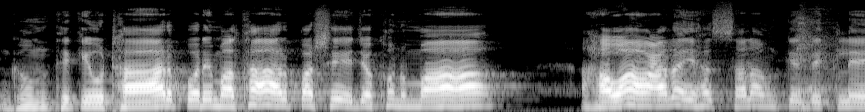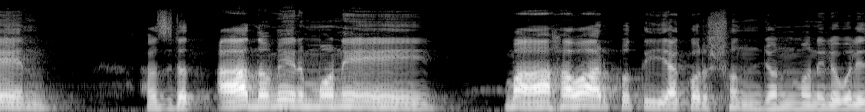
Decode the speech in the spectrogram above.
ঘুম থেকে ওঠার পরে মাথার পাশে যখন মা হাওয়া আলাইহাসালামকে দেখলেন হজরত আদমের মনে মা হাওয়ার প্রতি আকর্ষণ জন্ম নিল বলি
